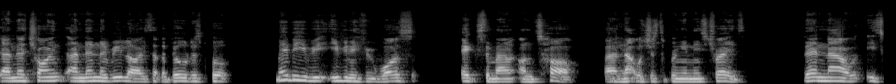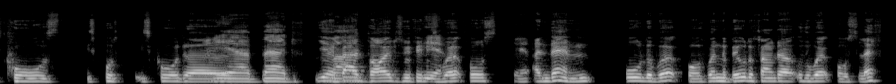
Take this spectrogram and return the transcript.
and they're trying, and then they realize that the builders put maybe even even if it was X amount on top, and Yeah. that was just to bring in these trades. Then now it's caused, it's called, it's called, uh, yeah, bad. yeah, vibe. bad vibes within Yeah. his workforce. Yeah. And then all the workforce, when the builder found out all the workforce left,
